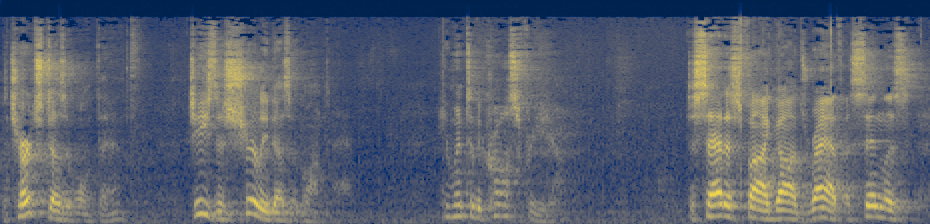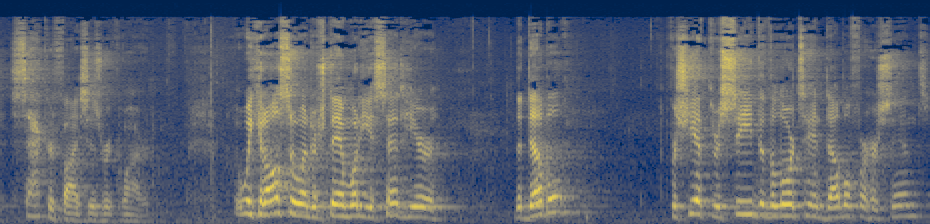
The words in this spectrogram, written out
The church doesn't want that. Jesus surely doesn't want that. He went to the cross for you. To satisfy God's wrath, a sinless sacrifice is required. We could also understand what he has said here the double, for she hath received of the Lord's hand double for her sins.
